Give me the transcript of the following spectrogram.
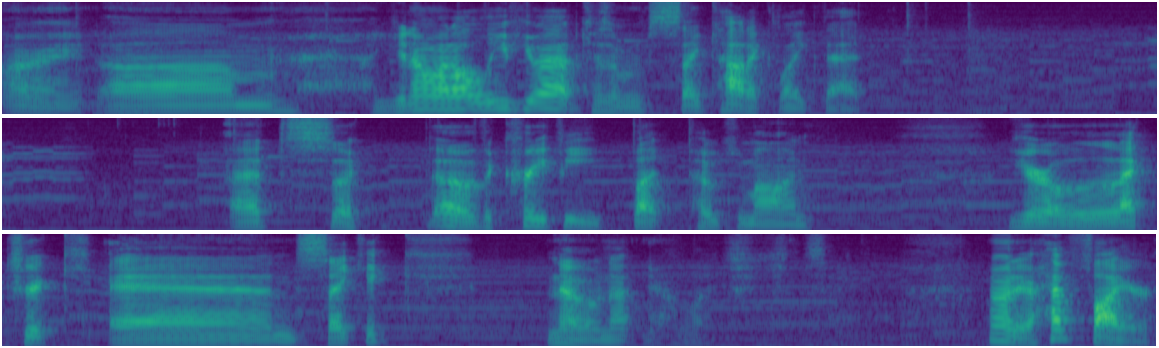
Alright, um... You know what, I'll leave you out because I'm psychotic like that. That's a... Oh, the creepy butt Pokemon. You're electric and psychic? No, not electric. No, no, have fire.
